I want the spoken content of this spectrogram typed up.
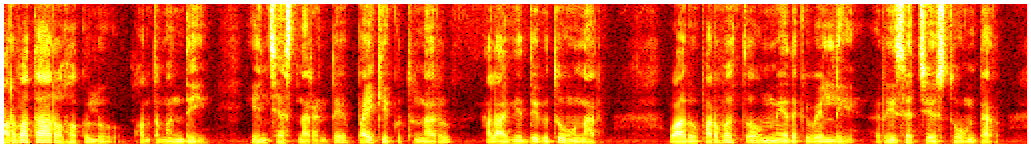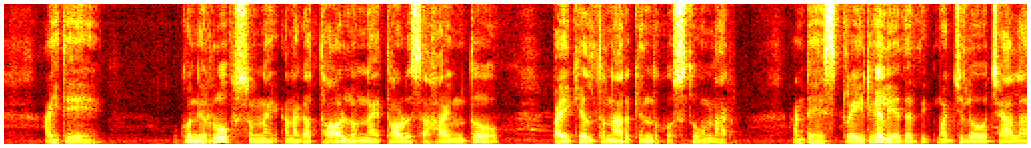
పర్వతారోహకులు కొంతమంది ఏం చేస్తున్నారంటే పైకి ఎక్కుతున్నారు అలాగే దిగుతూ ఉన్నారు. వారు పర్వతం మీదకి వెళ్ళి రీసెర్చ్ చేస్తూ ఉంటారు. అయితే కొన్ని రోప్స్ ఉన్నాయి అనగా తాళ్ళు ఉన్నాయి. తాడు సహాయంతో పైకి వెళ్తున్నారు కిందకు వస్తూ ఉన్నారు. అంటే స్ట్రైట్గా లేదది మధ్యలో చాలా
